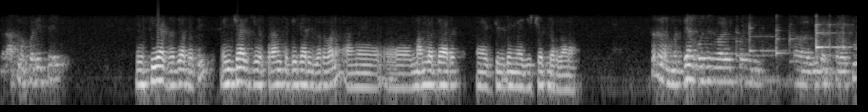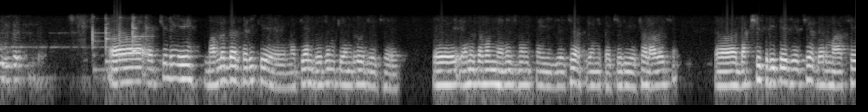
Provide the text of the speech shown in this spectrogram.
આપનો પરિચય. હું સીઆર પ્રજાપતિ ઇન્ચાર્જ પ્રાંત અધિકારી બરવાડા અને મામલતદાર એક્ઝિક્યુટિવ મેજિસ્ટ્રેટ બરવાડા. સર મધ્યાહન ભોજન વાળું કોઈ વિગત શું વિગત એકચ્યુઅલી મામલતદાર તરીકે મધ્યાહન ભોજન કેન્દ્રો જે છે, એ, એનું તમામ મેનેજમેન્ટ જે છે અત્રેની કચેરી હેઠળ આવે છે. લક્ષિત રીતે જે છે, દર માસે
